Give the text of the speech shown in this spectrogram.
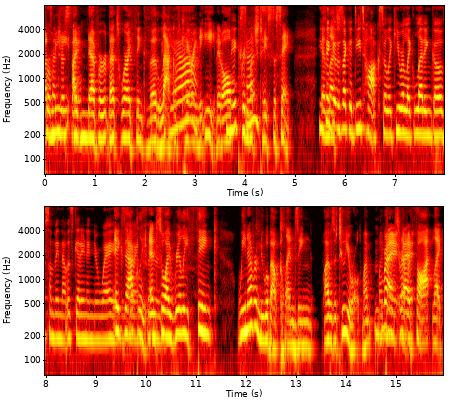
for me. I've never, that's where I think the lack Yeah. of caring to eat, it all Makes pretty much tastes the same. You think it was like a detox. So, like, you were like letting go of something that was getting in your way. Exactly. And so I really think we never knew about cleansing. I was a two year old. My, my Right, parents never right. thought, like,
